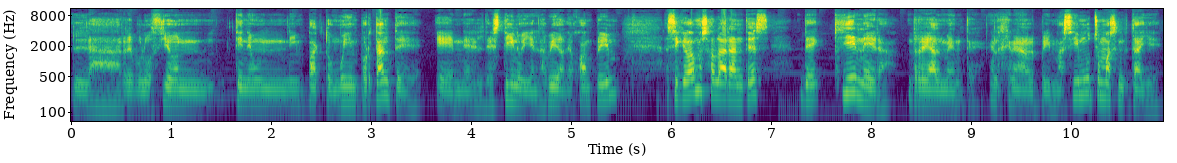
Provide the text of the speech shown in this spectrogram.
la revolución tiene un impacto muy importante en el destino y en la vida de Juan Prim, así que vamos a hablar antes de quién era realmente el general Prim, así mucho más en detalle,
